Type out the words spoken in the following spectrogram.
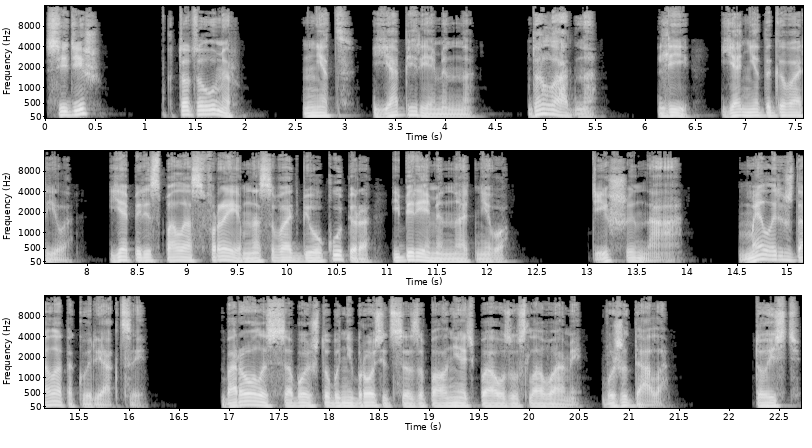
«Сидишь? Кто-то умер?» «Нет, я беременна». «Да ладно». «Ли, я не договорила. Я переспала с Фреем на свадьбе у Купера и беременна от него». Тишина. Мэлори ждала такой реакции. Боролась с собой, чтобы не броситься заполнять паузу словами. Выжидала. «То есть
